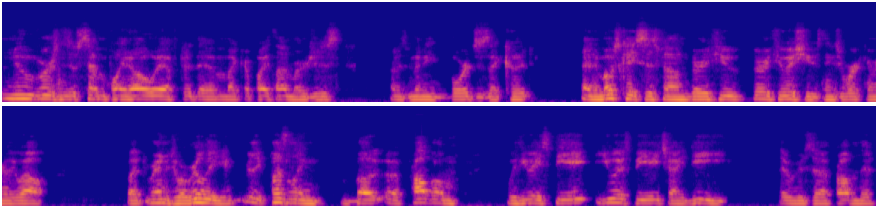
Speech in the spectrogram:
new versions of 7.0 after the MicroPython merges on as many boards as I could, and in most cases found very few very few issues. Things are working really well, but ran into a really really puzzling bug uh, problem with USB USB HID. There was a problem that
